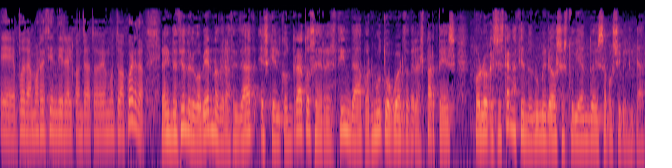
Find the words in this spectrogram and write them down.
eh, podamos rescindir el contrato de mutuo acuerdo. La intención del Gobierno de la ciudad es que el contrato se rescinda por mutuo acuerdo de las partes por lo que se están haciendo números estudiando esa posibilidad.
